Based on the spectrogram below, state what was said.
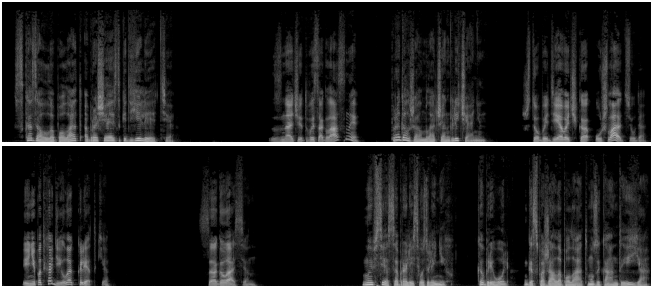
— сказал Лаполат, обращаясь к Дьелете. «Значит, вы согласны?» — продолжал младший англичанин. «Чтобы девочка ушла отсюда и не подходила к клетке». «Согласен». Мы все собрались возле них. Кабриоль, госпожа Лаполат, музыканты и я.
